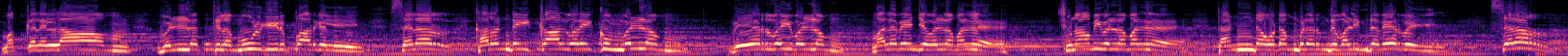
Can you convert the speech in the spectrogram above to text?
மக்கள் எல்லாம் வெள்ளத்தில மூழ்கி இருப்பார்கள். சிலர் கரண்டை கால் வரைக்கும் வெள்ளம் வேர்வை வெள்ளம் மழை பெஞ்ச வெள்ளம் அல்ல சுனாமி வெள்ளம் அல்ல தண்ட உடம்புல இருந்து வழிந்த வேர்வை. சிலர்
